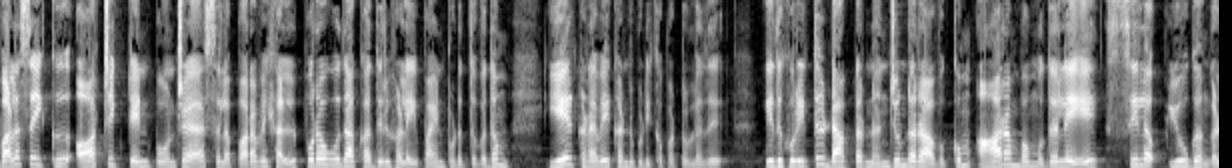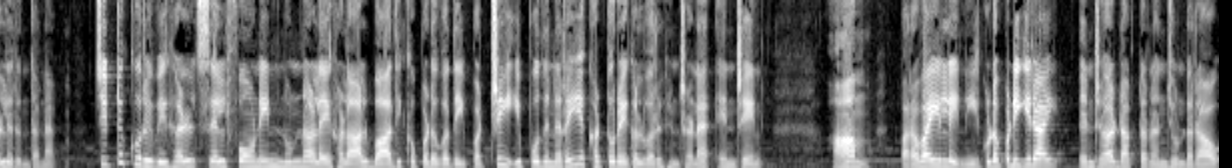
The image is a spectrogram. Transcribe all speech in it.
வலசைக்கு ஆர்டிக் டென் போன்ற சில பறவைகள் புற ஊதா கதிர்களை பயன்படுத்துவதும் ஏற்கனவே கண்டுபிடிக்கப்பட்டுள்ளது. இது குறித்து டாக்டர் நஞ்சுண்டராவுக்கும் ஆரம்பம் முதலே சில யூகங்கள் இருந்தன. சிட்டுக்குருவிகள் செல்போனின் நுண்ணலைகளால் பாதிக்கப்படுவதை பற்றி இப்போது நிறைய கட்டுரைகள் வருகின்றன என்றேன். ஆம் பரவாயில்லை நீ கூட படிக்கிறாய் என்றார் டாக்டர் நஞ்சுண்டராவ்.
